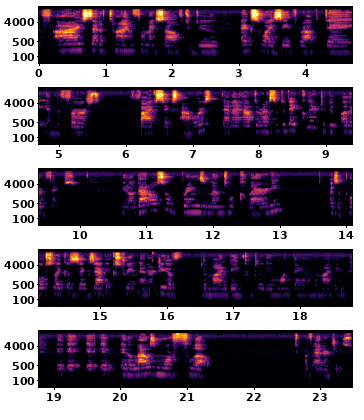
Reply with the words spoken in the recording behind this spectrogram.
if I set a time for myself to do X, Y, Z throughout the day in the first five, six hours, then I have the rest of the day clear to do other things. You know, that also brings mental clarity as opposed to like a zigzag extreme energy of the mind being completely one thing and then the mind being it, it, it, it allows more flow of energies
